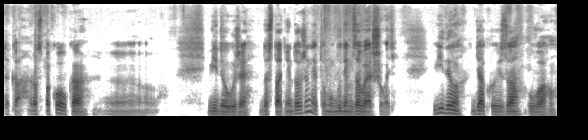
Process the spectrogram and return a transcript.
така розпаковка е, відео вже достатньо довжини, тому будемо завершувати відео. Дякую за увагу.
